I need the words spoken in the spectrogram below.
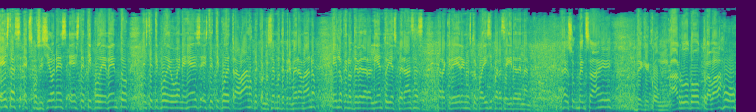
Estas exposiciones, este tipo de evento, este tipo de ONGs, este tipo de trabajo que conocemos de primera mano, es lo que nos debe dar aliento y esperanzas para creer en nuestro país y para seguir adelante. Es un mensaje de que con arduo trabajo,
